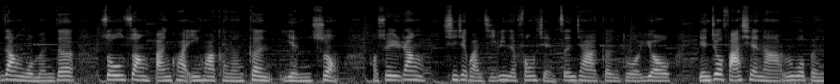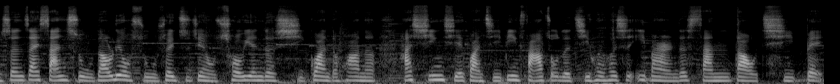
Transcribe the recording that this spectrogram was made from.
让我们的粥状斑块硬化可能更严重，好，所以让心血管疾病的风险增加了更多。有研究发现啊，如果本身在三十五到六十五岁之间有抽烟的习惯的话呢，他心血管疾病发作的机会会是一般人的三到七倍。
